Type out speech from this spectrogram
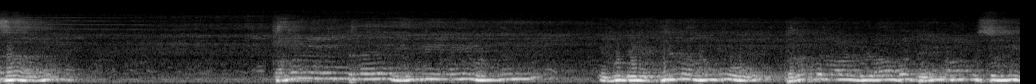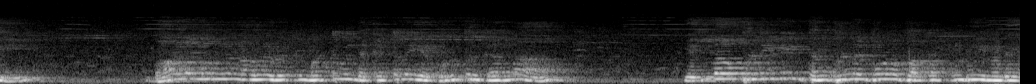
சார் தமிழகத்துல எங்கேயுமே வந்து என்னுடைய பிள்ளை வந்து பிறந்த நாள் விழாவை வேணாம்னு சொல்லி பாலமுருகன் அவர்களுக்கு மட்டும் இந்த கட்டளையை கொடுத்திருக்காருன்னா எல்லா பிள்ளைகளையும் தன் பிள்ளை போல பார்க்கக்கூடிய என்னுடைய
